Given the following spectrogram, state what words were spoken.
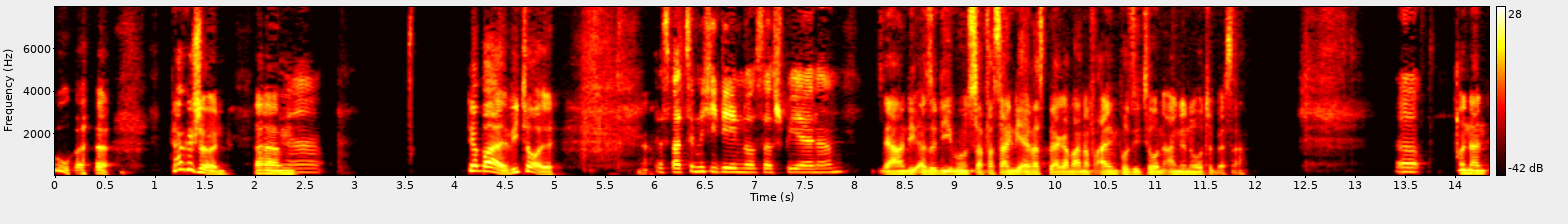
uh, Dankeschön. Ähm, ja. Der Ball, wie toll. Das war ziemlich ideenlos, das Spiel, ne? Ja, die, also die, muss einfach sagen, die Elversberger waren auf allen Positionen eine Note besser. Ja. Und dann,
